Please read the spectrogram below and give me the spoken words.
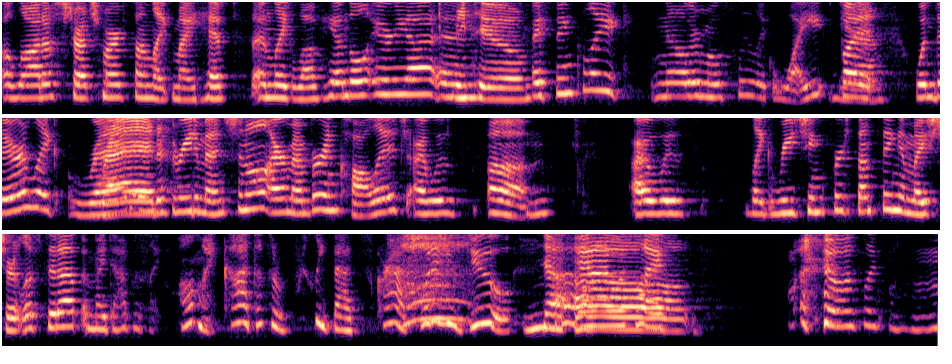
a lot of stretch marks on like my hips and like love handle area. And Me too. I think like no, they're mostly like white, but Yeah. When they're like red, Red. and three dimensional, I remember in college I was um I was like reaching for something and my shirt lifted up and my dad was like, "Oh my god, that's a really bad scratch. What did you do?" No. And I was like I was like, mm-hmm.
